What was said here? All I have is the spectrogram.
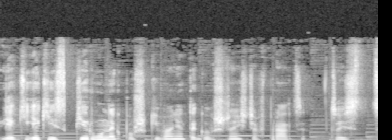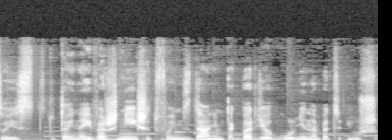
jaki, jaki jest kierunek poszukiwania tego szczęścia w pracy? Co jest, co jest tutaj najważniejsze Twoim zdaniem, tak bardziej ogólnie, nawet już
